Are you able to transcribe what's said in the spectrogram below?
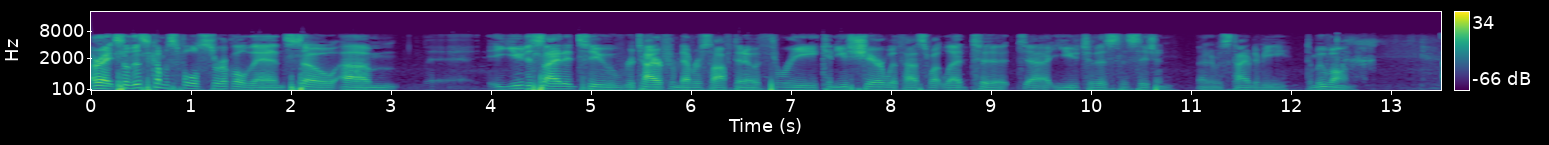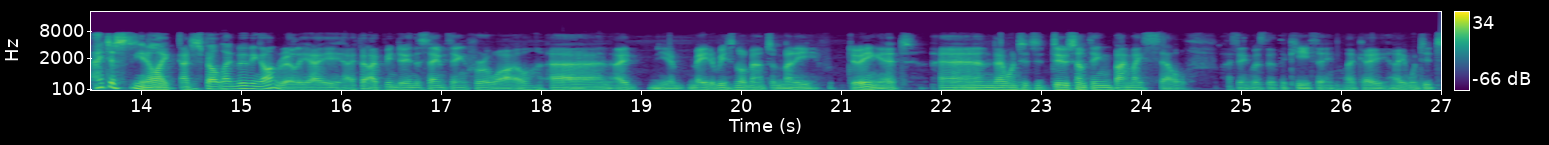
All right, so this comes full circle then. So um, you decided to retire from Neversoft in 03. Can you share with us what led to, to uh, you to this decision that it was time to be to move on? I just, you know, like I just felt like moving on. Really, I, I have been doing the same thing for a while. Uh, I, you know, made a reasonable amount of money doing it, and I wanted to do something by myself. I think was the, the key thing. Like I, I wanted,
